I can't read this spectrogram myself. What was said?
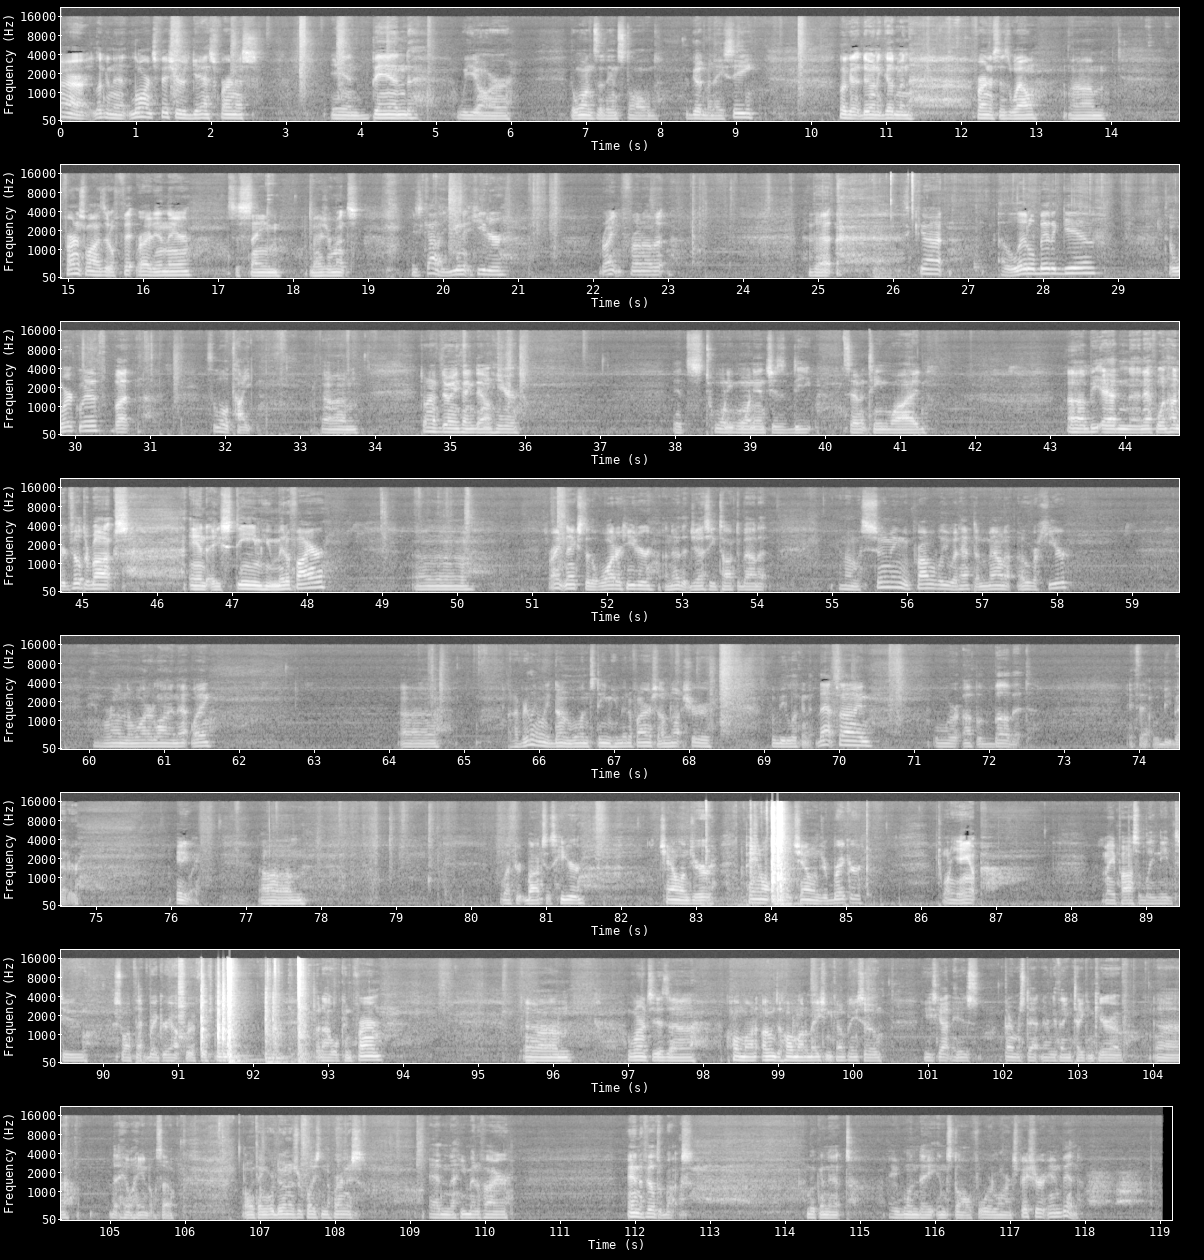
All right, looking at Lawrence Fisher's gas furnace in Bend. We are the ones that installed the Goodman AC. Looking at doing a Goodman furnace as well. Um, furnace wise, it'll fit right in there. It's the same measurements. He's got a unit heater right in front of it that has got a little bit of give to work with, but it's a little tight. Um, don't have to do anything down here. It's 21 inches deep, 17 wide. Uh, be adding an F100 filter box and a steam humidifier. Uh, it's right next to the water heater. I know that Jesse talked about it. And I'm assuming we probably would have to mount it over here and run the water line that way. Uh, but I've really only done one steam humidifier, so I'm not sure if we'll be looking at that side or up above it, if that would be better. Anyway, um, electric boxes here, Challenger panel and a Challenger breaker, 20 amp. May possibly need to swap that breaker out for a 15, but I will confirm. Um, Lawrence is a home owns a home automation company, so he's got his thermostat and everything taken care of uh, that he'll handle. So the only thing we're doing is replacing the furnace, adding the humidifier, and the filter box. Looking at a one-day install for Lawrence Fisher in Bend.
